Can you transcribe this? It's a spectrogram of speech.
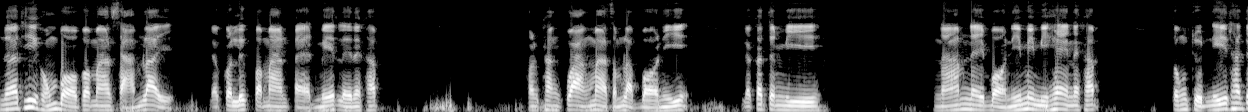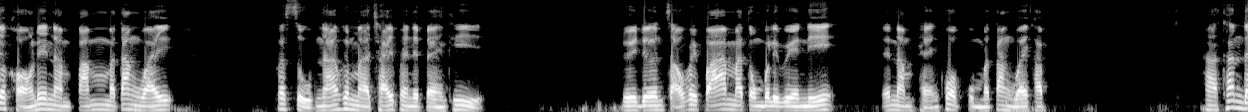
เนื้อที่ของบ่อประมาณ3ไร่ แล้วก็ลึกประมาณ 8 เมตรเลยนะครับ ค่อนข้างกว้างมากสำหรับบ่อนี้ แล้วก็จะมีน้ำในบ่อนี้ไม่มีแห้งนะครับ ตรงจุดนี้ท่านเจ้าของได้นำปั๊มมาตั้งไว้ เพื่อสูบน้ำขึ้นมาใช้ภายในแปลงที่ โดยเดินเสาไฟฟ้ามาตรงบริเวณนี้ และนำแผงควบคุมมาตั้งไว้ครับ หากท่านใด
